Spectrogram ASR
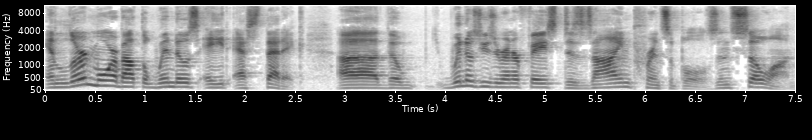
and learn more about the Windows 8 aesthetic, uh, the Windows user interface design principles, and so on.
